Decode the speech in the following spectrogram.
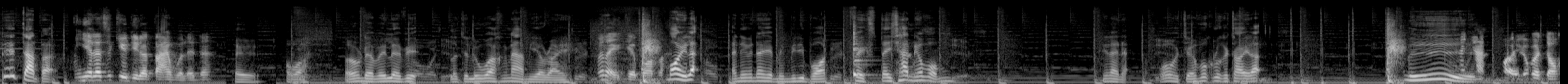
เท่จัดอะเฮียแล้วสกิลทีเราตายหมดเลยนะเออเอาวะเราต้องเดินไปเรื่อยพี่ เราจะรู้ว่าข้างหน้ามีอะไร เมื่อไหร่เจอบอสวะบ่อยละ อันนี้มันน่าจะเป็น mini boss fake station ครับผม นี่อะไรเนี่ย โอ้เจอพวกลูกกระจอยละนี่ขยันปล่อยลูกกระจอก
